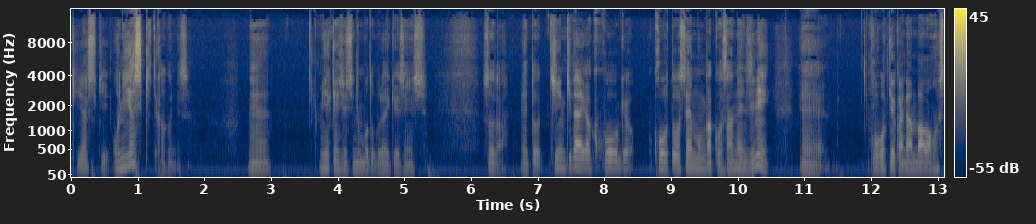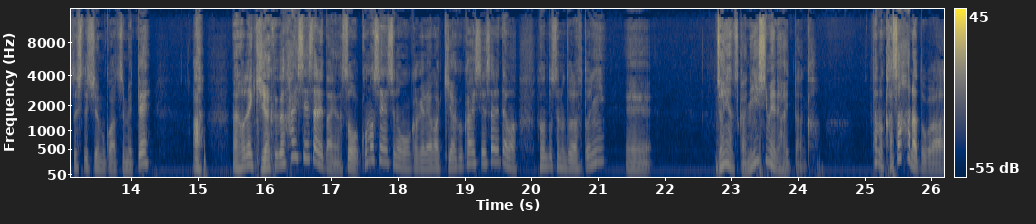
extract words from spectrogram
木屋敷鬼屋敷って書くんですよ。ね。三重県出身の元プロ野球選手。そうだ。えっと近畿大学工業高等専門学校3年時に、えー、高校球界ナンバーワンホストして注目を集めてあなるほどね。規約が改正されたんや。そう。この選手のおかげで、まあ、規約改正されて、まあ、その年のドラフトに、えー、ジャイアンツから2位指名で入ったんか。多分笠原とか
